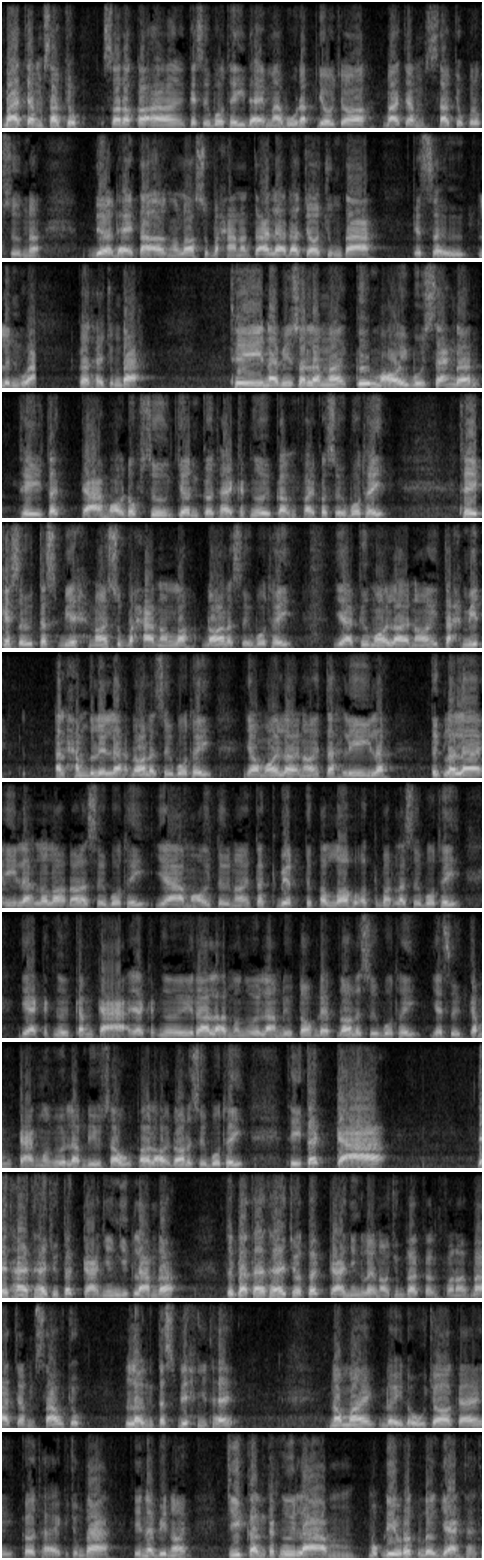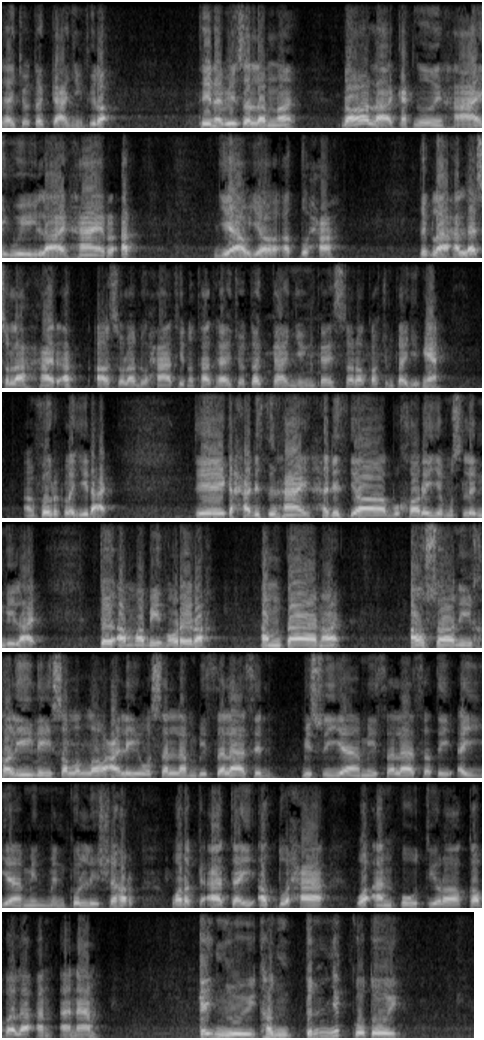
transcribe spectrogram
360 sau đó có à, cái sự bố thí để mà bù đắp vô cho 360 cái đốt xương đó. Để tạ ơn Allah subhanahu wa ta'ala đã cho chúng ta cái sự linh hoạt cơ thể chúng ta thì Nabi Sallam nói, cứ mỗi buổi sáng đến thì tất cả mỗi đốt xương trên cơ thể các ngươi cần phải có sự bố thí. Thì cái sự tasbih nói subhanallah, đó là sự bố thí. Và cứ mỗi lời nói tahmid, alhamdulillah, đó là sự bố thí. Và mỗi lời nói tahlila tức là la ilaha illallah, đó là sự bố thí. Và mỗi từ nói takbir, tức Allahu akbar là sự bố thí. Và các ngươi cấm cả, và các ngươi ra lệnh mọi người làm điều tốt, đẹp, đó là sự bố thí. Và sự cấm cản mọi người làm điều xấu, tội lỗi, đó là sự bố thí. Thì tất cả, để thay thế cho tất cả những việc làm đó, tức là thay thế cho tất cả những lời nói chúng ta cần phải nói 360 lần tasbih như thế, nó mới đầy đủ cho cái cơ thể của chúng ta. Thì Nabi nói chỉ cần các ngươi làm một điều rất đơn giản thay thế cho tất cả những thứ đó. Thì Nabi Sallam nói, đó là các ngươi hãy quỳ lại hai rắc vào giờ at-duha tức là hành lễ solat hai rắc ở solat duha thì nó thay thế cho tất cả những cái sau có chúng ta vừa nghe. Ân phước rất là vĩ đại. Thì cái hadith thứ hai, hadith do Bukhari và Muslim ghi lại. Từ ông Abi Hurairah, ông ta nói, Awsani Khalili sallallahu alaihi wasallam bi salasin بصيام ثلاثة أيام من كل شهر وركعتي الضحى وأن أوتر قبل أن أنام. An anam cái người thân tín nhất của tôi,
